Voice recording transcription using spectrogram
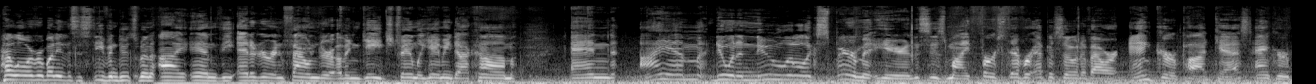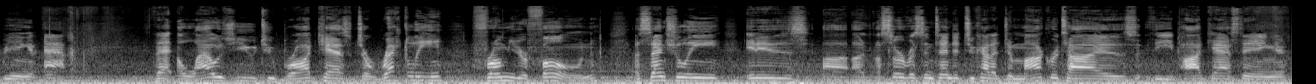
Hello, everybody. This is Stephen Duetzmann. I am the editor and founder of EngagedFamilyGaming.com, and I am doing a new little experiment here. This is my first ever episode of our Anchor podcast, Anchor being an app that allows you to broadcast directly from your phone. Essentially, it is uh, a, a, service intended to kind of democratize the podcasting.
